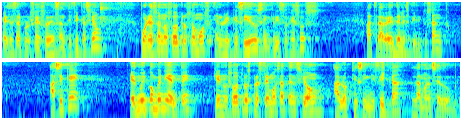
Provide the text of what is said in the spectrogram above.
Ese es el proceso de santificación. Por eso nosotros somos enriquecidos en Cristo Jesús a través del Espíritu Santo. Así que es muy conveniente que nosotros prestemos atención a lo que significa la mansedumbre.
